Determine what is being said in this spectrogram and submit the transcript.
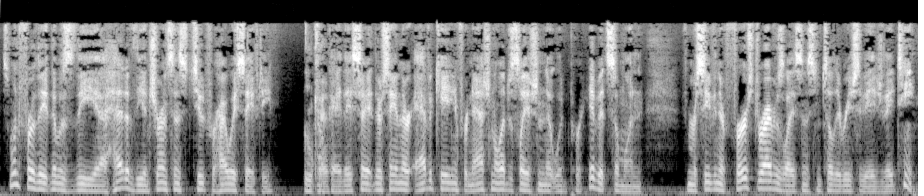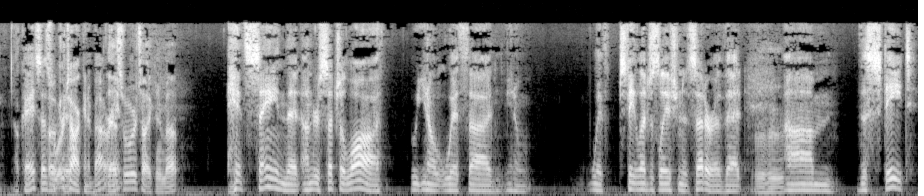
it's one for the that was the uh, head of the Insurance Institute for Highway Safety. Okay. Okay. They say they're saying they're advocating for national legislation that would prohibit someone from receiving their first driver's license until they reach the age of 18. Okay, so that's what we're talking about, right? That's what we're talking about. it's saying that under such a law, you know, with uh, you know, with state legislation, et cetera, that um, the state,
